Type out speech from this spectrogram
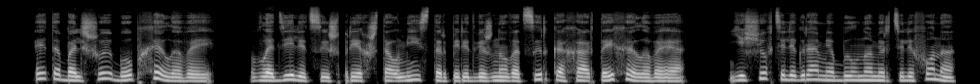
— это Большой Боб Хэллоуэй, владелец и шпрехшталмейстер передвижного цирка Харта и Хэллоуэя. Еще в телеграмме был номер телефона,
